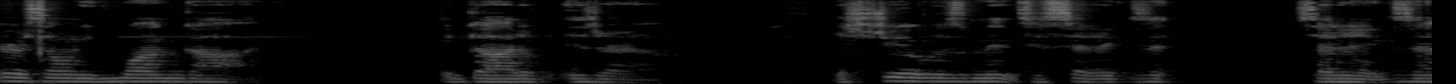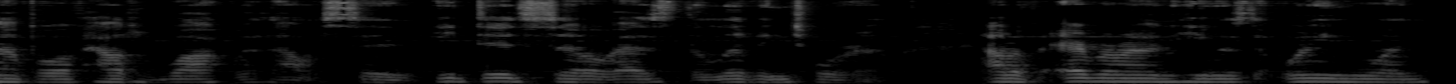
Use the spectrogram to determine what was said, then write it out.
There is only one God, the God of Israel. Yeshua was meant to set set an example of how to walk without sin. He did so as the living Torah. Out of everyone, he was the only one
